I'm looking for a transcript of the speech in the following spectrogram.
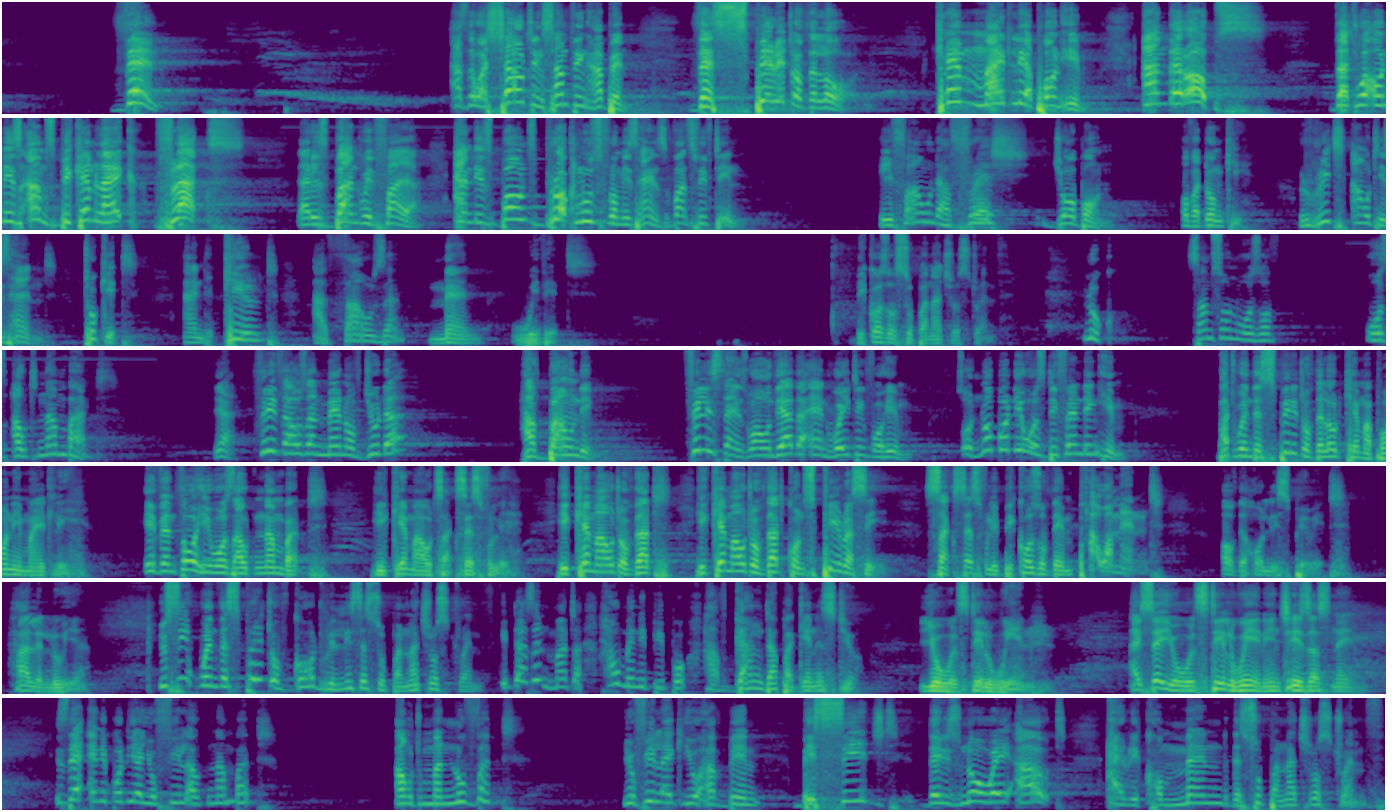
Then, as they were shouting, something happened. The Spirit of the Lord came mightily upon him, and the ropes that were on his arms became like flax that is burned with fire, and his bones broke loose from his hands. Verse 15. He found a fresh jawbone of a donkey, reached out his hand, took it, and killed a thousand men with it because of supernatural strength. Look, Samson was of was outnumbered. Yeah, 3,000 men of Judah have bound him. Philistines were on the other end waiting for him. So nobody was defending him. But when the Spirit of the Lord came upon him mightily, even though he was outnumbered, he came out successfully. He came out of that, he came out of that conspiracy successfully because of the empowerment of the Holy Spirit. Hallelujah. You see, when the Spirit of God releases supernatural strength, it doesn't matter how many people have ganged up against you, you will still win. I say you will still win in Jesus' name. Is there anybody here you feel outnumbered, outmaneuvered? You feel like you have been besieged, there is no way out. I recommend the supernatural strength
